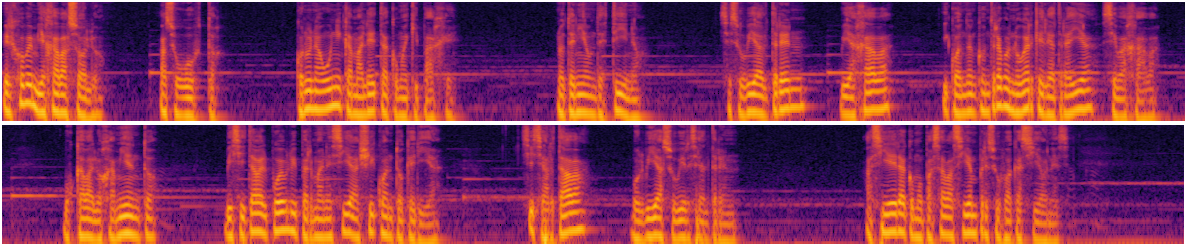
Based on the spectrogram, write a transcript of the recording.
El joven viajaba solo, a su gusto, con una única maleta como equipaje. No tenía un destino. Se subía al tren, viajaba y cuando encontraba un lugar que le atraía, se bajaba. Buscaba alojamiento, visitaba el pueblo y permanecía allí cuanto quería. Si se hartaba, volvía a subirse al tren. Así era como pasaba siempre sus vacaciones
